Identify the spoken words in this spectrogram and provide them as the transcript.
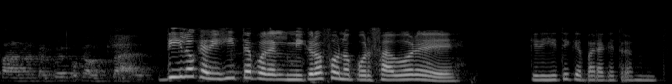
para nuestro cuerpo causal. Di lo que dijiste por el micrófono, por favor, eh, que dijiste que para que transmite.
